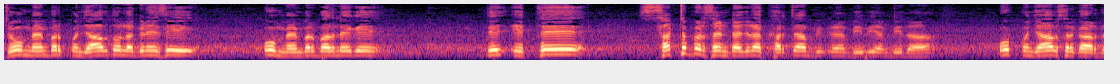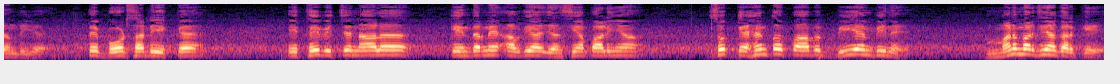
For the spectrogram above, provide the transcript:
ਜੋ ਮੈਂਬਰ ਪੰਜਾਬ ਤੋਂ ਲੱਗਣੇ ਸੀ, ਉਹ ਮੈਂਬਰ ਬਦਲੇ ਗਏ ਤੇ ਇੱਥੇ 60% ਹੈ ਜਿਹੜਾ ਖਰਚਾ ਬੀਬੀਐਮਬੀ ਦਾ, ਉਹ ਪੰਜਾਬ ਸਰਕਾਰ ਦਿੰਦੀ ਹੈ ਤੇ ਬੋਰਡ ਸਾਡੀ ਇੱਕ ਹੈ। ਇੱਥੇ ਵਿੱਚ ਨਾਲ ਕੇਂਦਰ ਨੇ ਆਪਦੀਆਂ ਏਜੰਸੀਆਂ ਪਾ ਲਈਆਂ ਸੋ ਕਹਿਣ ਤੋਂ ਭਾਵ ਬੀਐਮਬੀ ਨੇ ਮਨਮਰਜ਼ੀਆਂ ਕਰਕੇ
